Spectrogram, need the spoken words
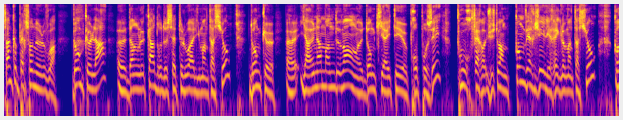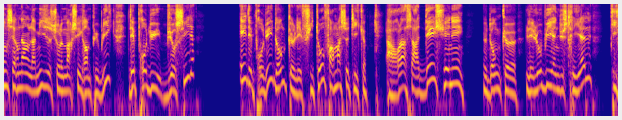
Sans que personne ne le voit. Donc euh, là, euh, dans le cadre de cette loi alimentation, euh, il y a un amendement qui a été proposé pour faire justement converger les réglementations concernant la mise sur le marché grand public des produits biocides et des produits donc les phytopharmaceutiques. Alors là, ça a déchaîné donc les lobbies industriels qui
